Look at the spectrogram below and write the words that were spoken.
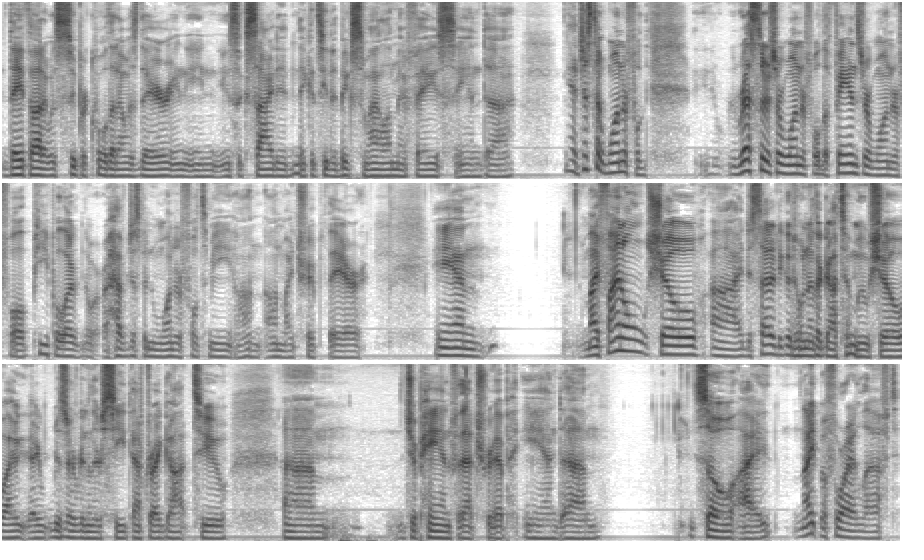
they thought it was super cool that I was there and, and was excited. And they could see the big smile on my face. And uh, yeah, just a wonderful. Wrestlers are wonderful. The fans are wonderful. People are have just been wonderful to me on on my trip there. And my final show, uh, I decided to go to another Gatoh Move show. I, I, reserved another seat after I got to um, Japan for that trip, and um, so I night before I left,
